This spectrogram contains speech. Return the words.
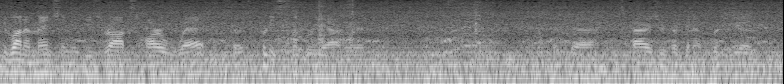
Did want to mention that these rocks are wet, so it's pretty slippery out here. But uh, these tires are hooking up pretty good.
